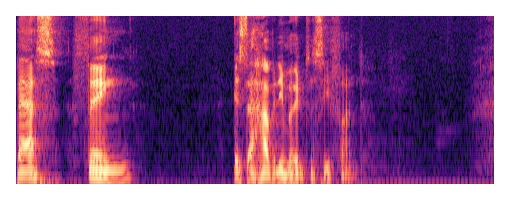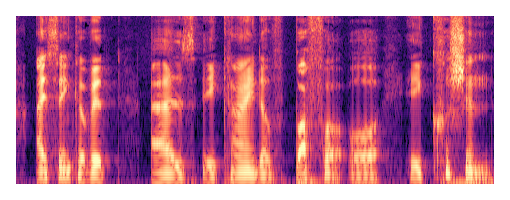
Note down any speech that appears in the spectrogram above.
best thing is to have an emergency fund. I think of it as a kind of buffer or a cushion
